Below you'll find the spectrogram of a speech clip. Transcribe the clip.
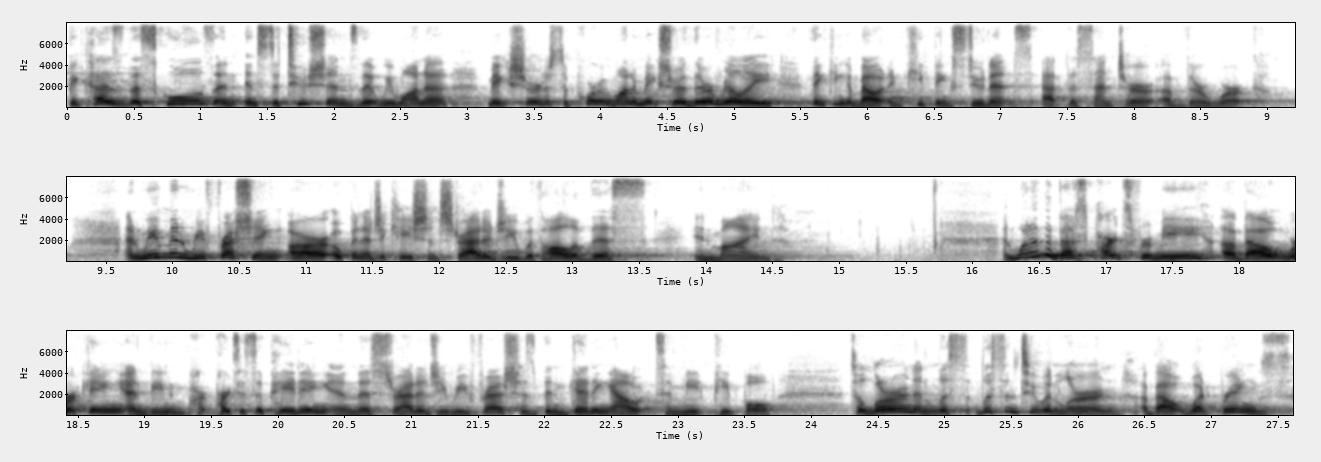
because the schools and institutions that we want to make sure to support, we want to make sure they're really thinking about and keeping students at the center of their work. And we've been refreshing our open education strategy with all of this in mind. And one of the best parts for me about working and being participating in this strategy refresh has been getting out to meet people, to learn and listen, listen to and learn about what brings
